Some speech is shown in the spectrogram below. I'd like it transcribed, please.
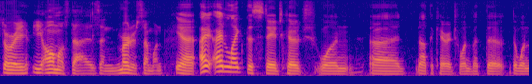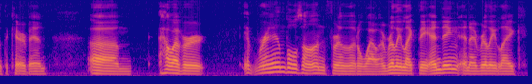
story, he almost dies and murders someone. Yeah, I, I like the stagecoach one, uh, not the carriage one, but the, the one with the caravan. Um, however, it rambles on for a little while. I really like the ending, and I really like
